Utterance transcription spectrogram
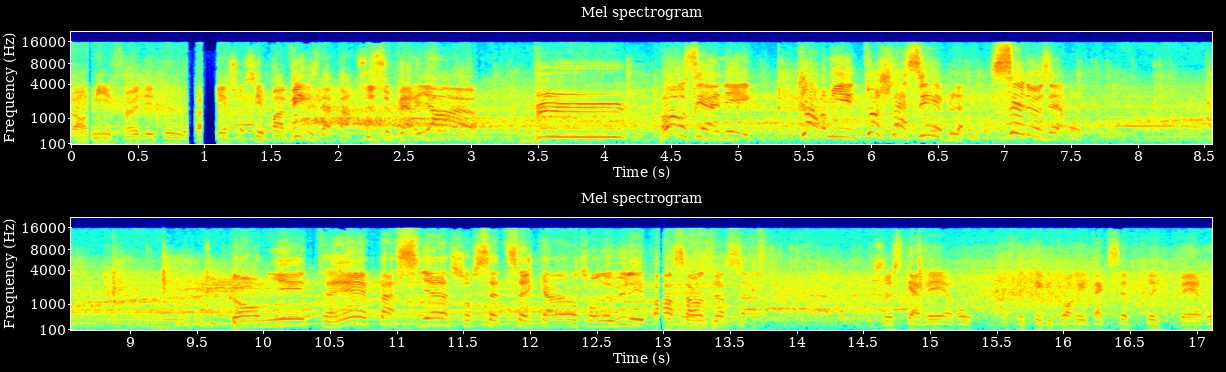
Cormier fait un détour. Revient sur ses pas. Vise la partie supérieure. But océanique. Cormier touche la cible. C'est 2-0. Cormier très patient sur cette séquence. On a vu les passes transversales. Jusqu'à Véro. Le territoire est accepté. Véro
